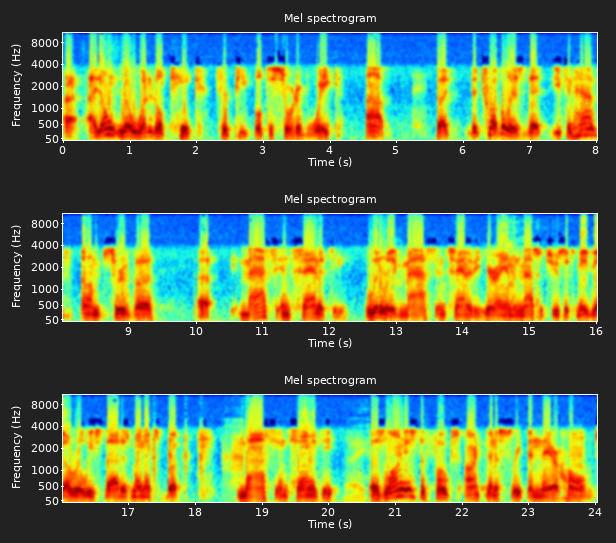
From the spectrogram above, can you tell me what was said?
I don't know what it'll take for people to sort of wake up. but the trouble is that you can have um, sort of a, a mass insanity, literally mass insanity. Here I am in Massachusetts. Maybe I'll release that as my next book. mass insanity. As long as the folks aren't going to sleep in their homes,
